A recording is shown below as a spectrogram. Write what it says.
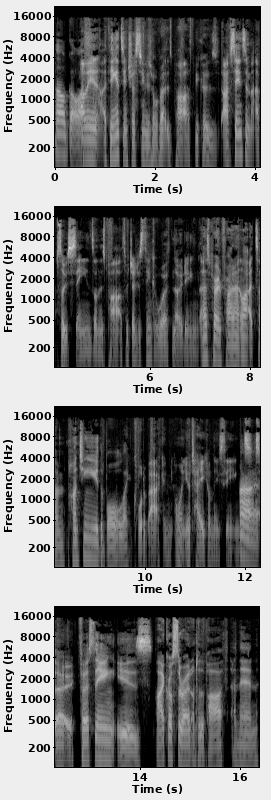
oh gosh. I mean, I think it's interesting to talk about this path because I've seen some absolute scenes on this path, which I just think are worth noting. As per in Friday Night Lights, I'm punching you the ball like a quarterback, and I want your take on these things. Alright. So, first thing is I cross the road onto the path, and then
